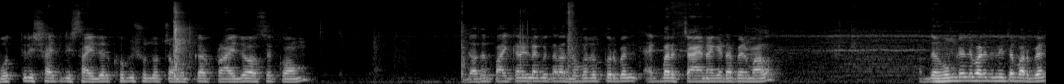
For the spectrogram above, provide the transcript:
বত্রিশ সাঁত্রিশ সাইজের খুবই সুন্দর, চমৎকার প্রাইজও আছে কম। যাদের পাইকারি লাগবে তারা যোগাযোগ করবেন, একবারে চায়না গেটআপের মাল। আপনি হোম ডেলিভারিতে নিতে পারবেন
